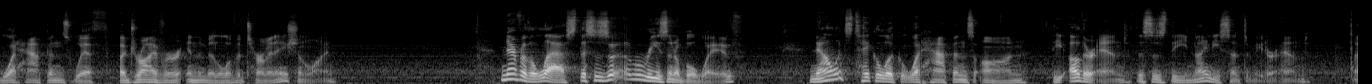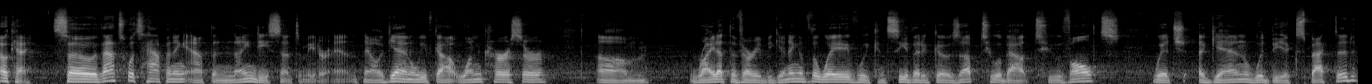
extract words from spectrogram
what happens with a driver in the middle of a termination line. Nevertheless, this is a reasonable wave. Now let's take a look at what happens on the other end. This is the 90 centimeter end. Okay, so that's what's happening at the 90 centimeter end. Now again, we've got one cursor um, right at the very beginning of the wave, we can see that it goes up to about 2 volts, which again would be expected.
